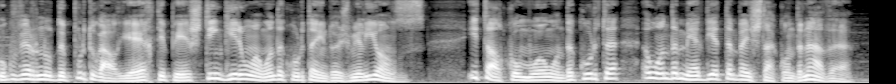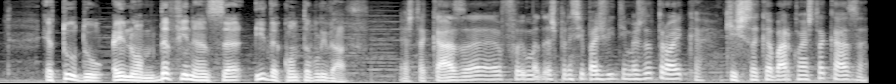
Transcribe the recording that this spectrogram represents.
O governo de Portugal e a RTP extinguiram a onda curta em 2011. E tal como a onda curta, a onda média também está condenada. É tudo em nome da finança e da contabilidade. Esta casa foi uma das principais vítimas da Troika. Quis-se acabar com esta casa.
